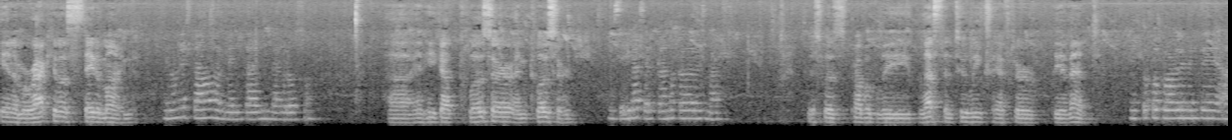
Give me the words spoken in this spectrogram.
in a miraculous state of mind. en un estado mental milagroso Uh, and he got closer and closer. y se iba acercando cada vez más. This was probably less than two weeks after the event. Esto fue probablemente a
